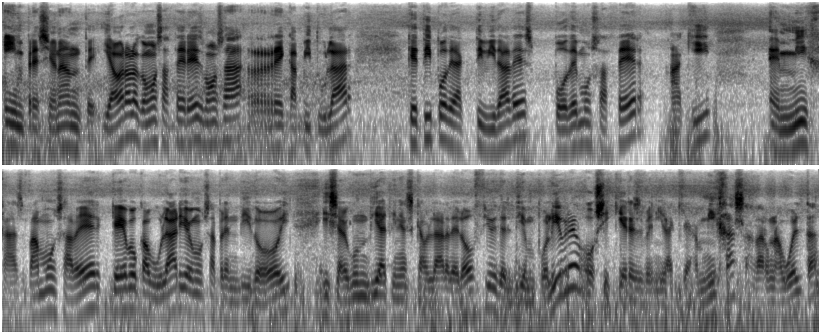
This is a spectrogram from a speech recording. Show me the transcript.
impresionante. Y ahora lo que vamos a hacer es, vamos a recapitular qué tipo de actividades podemos hacer aquí en Mijas. Vamos a ver qué vocabulario hemos aprendido hoy y si algún día tienes que hablar del ocio y del tiempo libre o si quieres venir aquí a Mijas a dar una vuelta,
